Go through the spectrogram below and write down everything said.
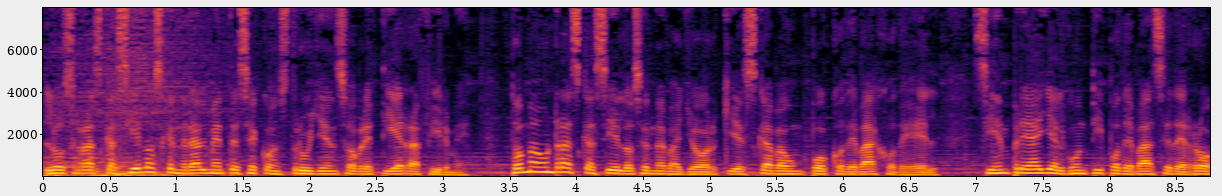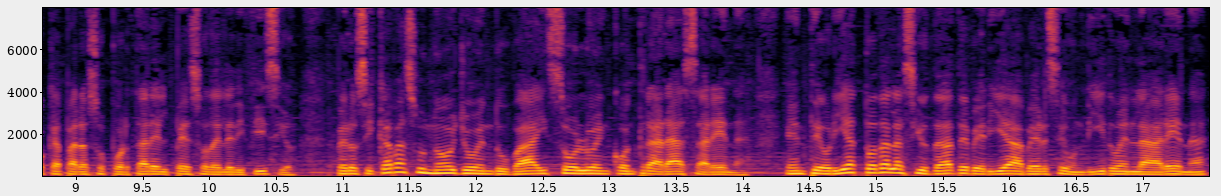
Los rascacielos generalmente se construyen sobre tierra firme. Toma un rascacielos en Nueva York y excava un poco debajo de él. Siempre hay algún tipo de base de roca para soportar el peso del edificio, pero si cavas un hoyo en Dubái solo encontrarás arena. En teoría toda la ciudad debería haberse hundido en la arena,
